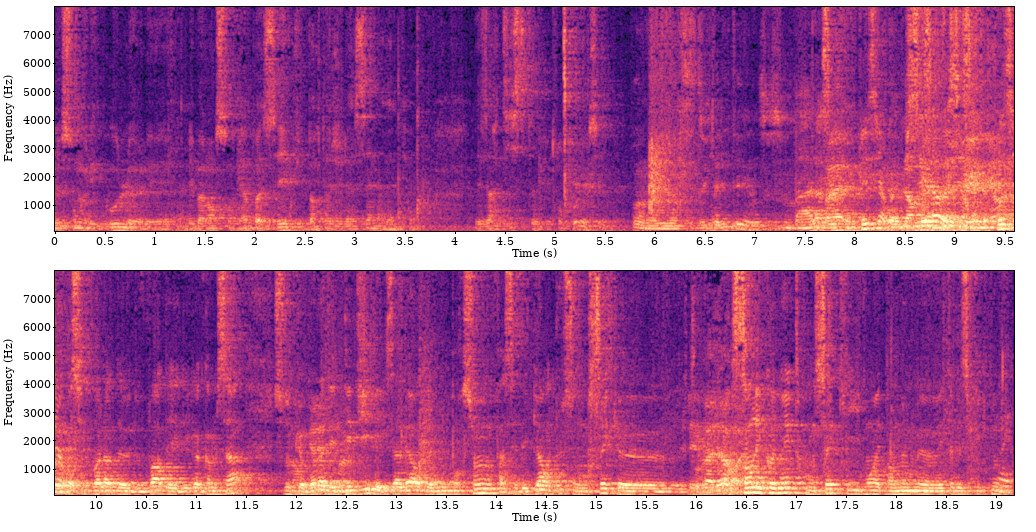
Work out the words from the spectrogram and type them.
le son il est cool, les, les balances sont bien passées, et puis partager la scène avec euh, des artistes trop cool aussi. Ouais, on a des artistes de qualité, hein, ce. Bah là, ça Ouais. fait plaisir. ouais. C'est ça aussi, ça fait plaisir aussi voilà, de, de voir des, des gars comme ça. Surtout que voilà, des Dédi, les Xalers de mi-portion, enfin, c'est des gars en plus, on sait que. Les valeurs, Sans les connaître, on sait qu'ils vont être dans le même euh, état d'esprit que nous. Ouais.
